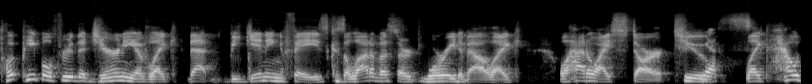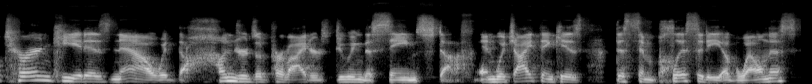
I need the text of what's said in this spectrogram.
Put people through the journey of like that beginning phase, because a lot of us are worried about like, well, how do I start to yes. like how turnkey it is now with the hundreds of providers doing the same stuff, and which I think is the simplicity of wellness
